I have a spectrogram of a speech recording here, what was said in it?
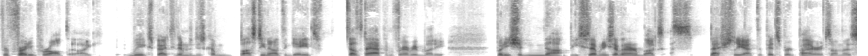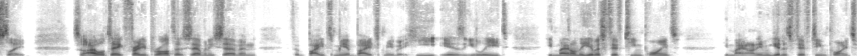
for Freddie Peralta. Like we expected him to just come busting out the gates. Doesn't happen for everybody but he should not be 7700 bucks especially at the Pittsburgh Pirates on this slate. So I will take Freddie Peralta at 77. If it bites me, it bites me, but he is elite. He might only give us 15 points. He might not even get his 15 points,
